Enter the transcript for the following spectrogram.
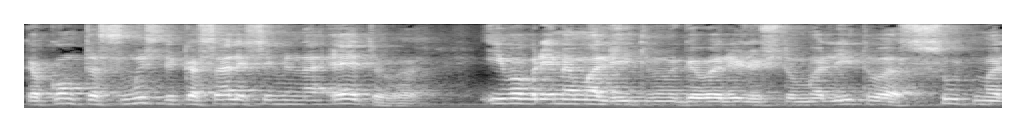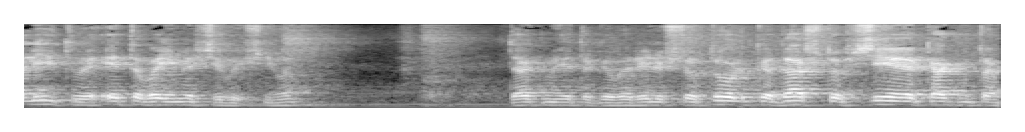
в каком-то смысле касались именно этого. И во время молитвы мы говорили, что молитва, суть молитвы – это во имя Всевышнего. Так мы это говорили, что только, да, что все, как мы там,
